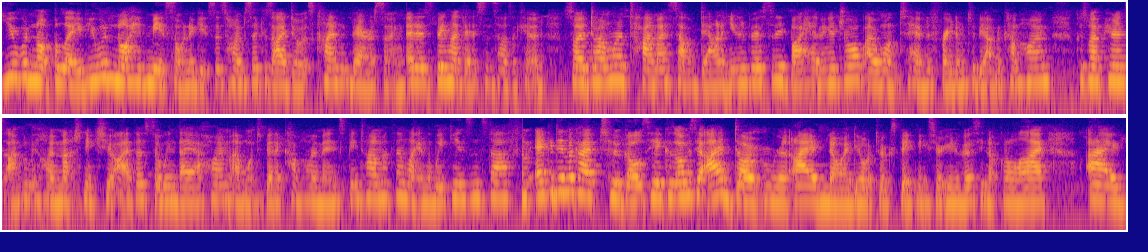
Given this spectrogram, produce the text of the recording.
you would not believe, you would not have met someone who gets as homesick as I do. It's kind of embarrassing. It has been like that since I was a kid. So I don't want to tie myself down at university by having a job. I want to have the freedom to be able to come home because my parents aren't going to be home much next year either. So when they are home, I want to be able to come home and spend time with them like in the weekends and stuff. Um, academic, I have two goals here because obviously I don't really, I have no idea what to expect next year at university, not going to lie. I,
